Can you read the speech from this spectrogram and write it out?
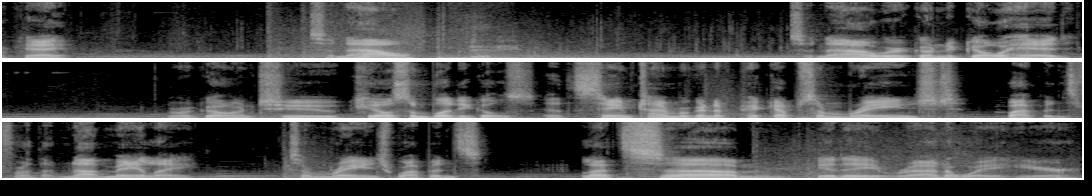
Okay. So now, so now we're going to go ahead. We're going to kill some Blood Eagles. At the same time, we're going to pick up some ranged weapons for them. Not melee, some ranged weapons. Let's um, get a RadAway here.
